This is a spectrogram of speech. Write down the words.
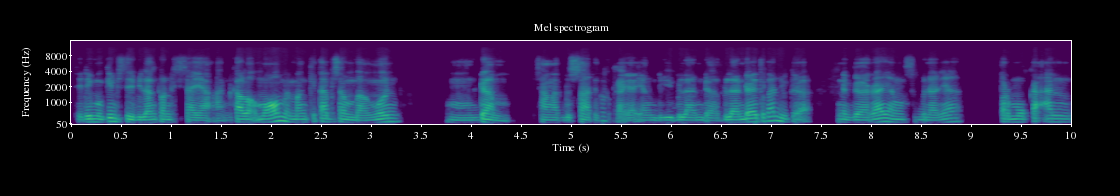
Jadi mungkin bisa dibilang keniscayaan. Kalau mau memang kita bisa membangun um, dam sangat besar itu okay. kayak yang di Belanda. Belanda itu kan juga negara yang sebenarnya permukaan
